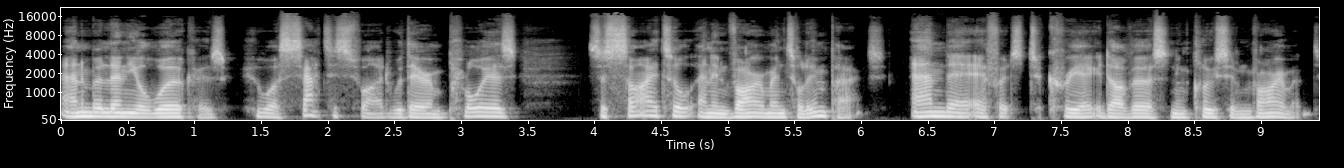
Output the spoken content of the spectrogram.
and millennial workers who are satisfied with their employers' societal and environmental impacts and their efforts to create a diverse and inclusive environment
